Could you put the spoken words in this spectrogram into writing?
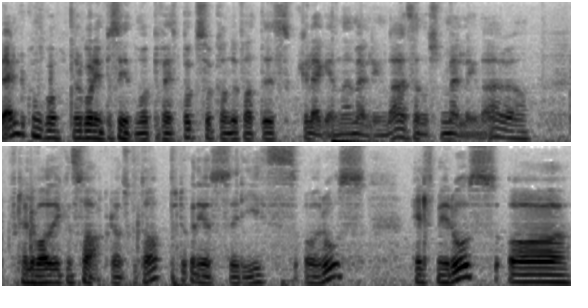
vel, du kan gå, når du går inn på siden vår på Facebook, så kan du faktisk legge inn en melding der. Sende oss en melding der. og Fortelle hva, hvilke saker du ønsker å ta opp. Du kan gi oss ris og ros. Helst mye ros. Og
